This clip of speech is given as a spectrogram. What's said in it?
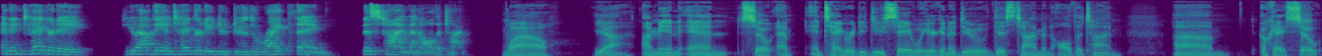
And integrity. Do you have the integrity to do the right thing this time and all the time? Wow. Yeah. I mean, and so um, integrity, do you say what you're going to do this time and all the time? Um, Okay, so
